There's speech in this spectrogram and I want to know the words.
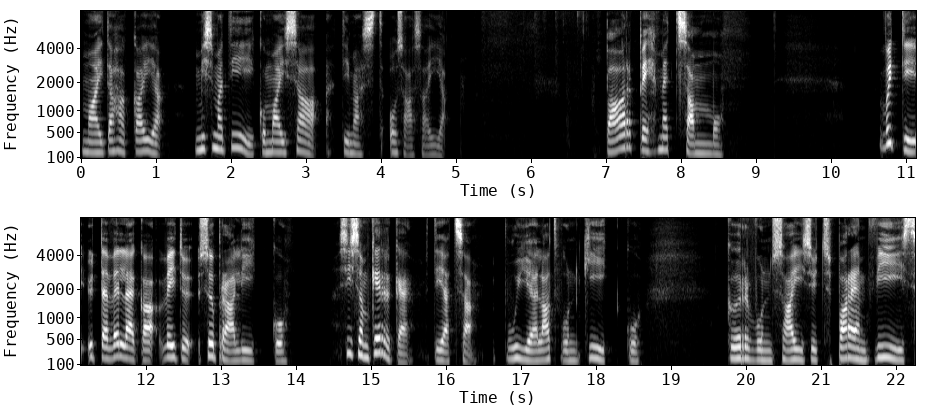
ma ei taha kaia, mis ma tii, kui ma ei saa timast osa saia. paar pehmet sammu. võti üte vellega veidi sõbraliiku, siis on kerge, tead sa, puie ladvun kiiku kõrvun sais üts parem viis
